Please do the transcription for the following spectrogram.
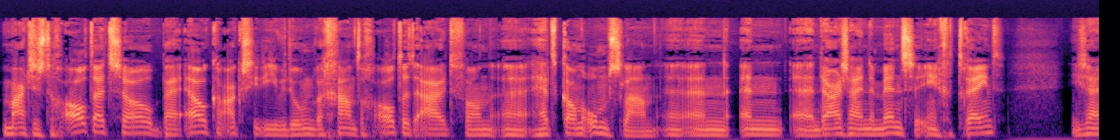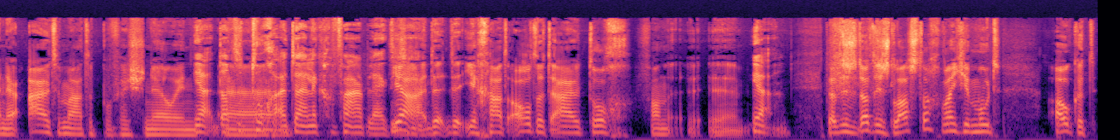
Maar het is toch altijd zo, bij elke actie die we doen... we gaan toch altijd uit van het kan omslaan. en en daar zijn de mensen in getraind. Die zijn er uitermate professioneel in. Ja, dat het toch uiteindelijk gevaar blijkt te ja, zijn. Je gaat altijd uit toch van... ja. dat, is, dat is lastig, want je moet ook het,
